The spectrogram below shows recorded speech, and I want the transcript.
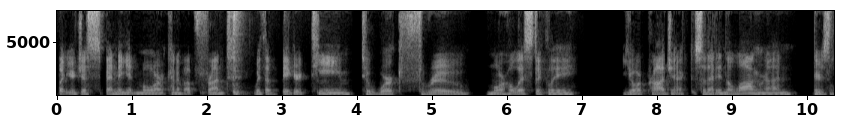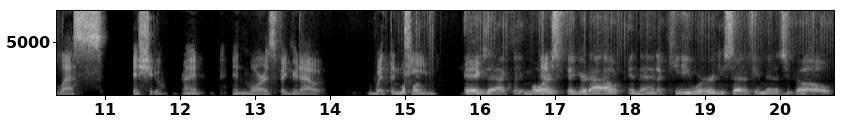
but you're just spending it more kind of upfront with a bigger team to work through more holistically your project so that in the long run there's less issue right? And more is figured out with the more, team exactly. More is figured out and then a key word you said a few minutes ago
